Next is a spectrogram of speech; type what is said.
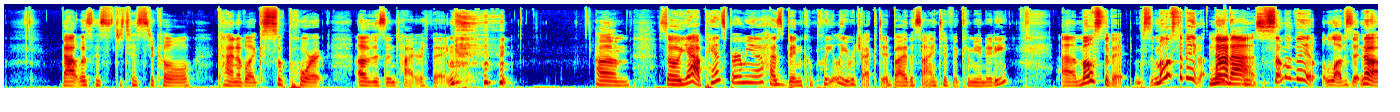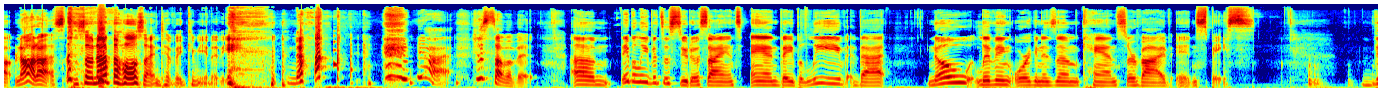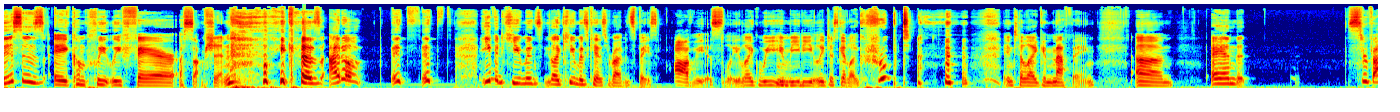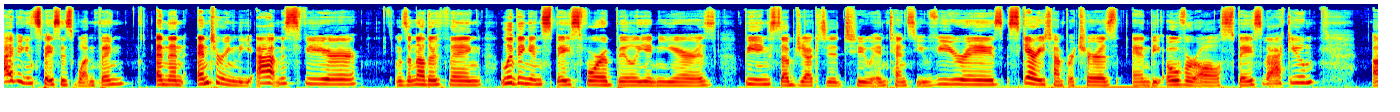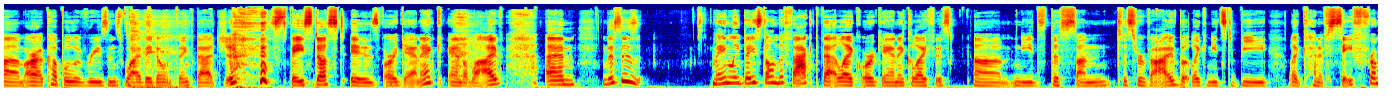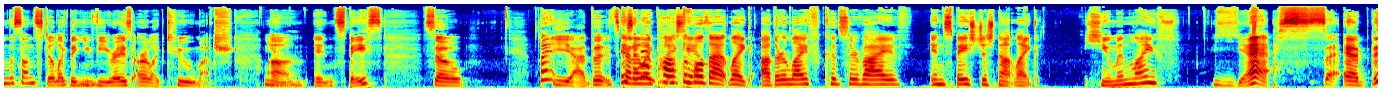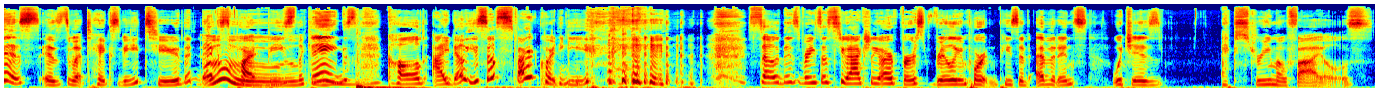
That was his statistical kind of like support of this entire thing. Um, so yeah, panspermia has been completely rejected by the scientific community. Uh, most of it, most of it, Not like, us. Some of it loves it. No, not us. So not the whole scientific community. yeah, just some of it. Um, they believe it's a pseudoscience, and they believe that no living organism can survive in space. This is a completely fair assumption because I don't. It's it's even humans like humans can't survive in space. Obviously, like we immediately just get like whooped into like nothing. Um, and surviving in space is one thing, and then entering the atmosphere is another thing. Living in space for a billion years, being subjected to intense UV rays, scary temperatures, and the overall space vacuum um, are a couple of reasons why they don't think that space dust is organic and alive. And this is mainly based on the fact that like organic life is um needs the sun to survive but like needs to be like kind of safe from the sun still like the uv rays are like too much um in space so But yeah the, it's kind of like possible that like other life could survive in space, just not like human life? Yes. And this is what takes me to the next part. Ooh, These look things called I know you so smart, Courtney. so this brings us to actually our first really important piece of evidence, which is extremophiles.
